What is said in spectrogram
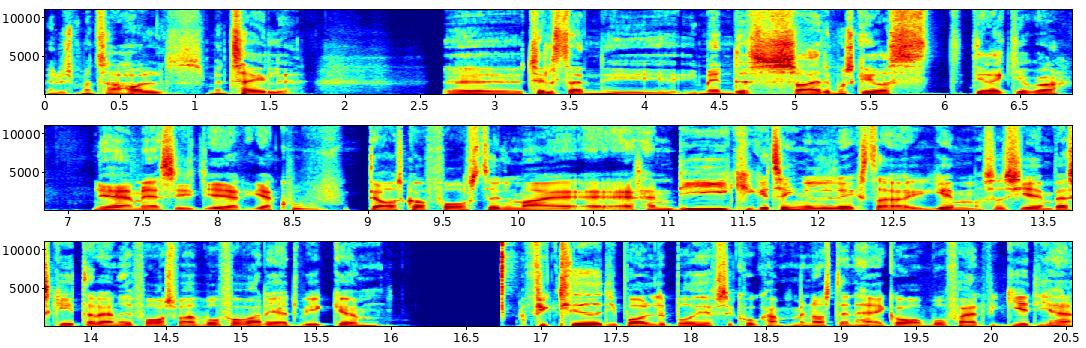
Men hvis man tager holdets mentale øh, tilstand i, i mente, så er det måske også det rigtige at gøre. Ja, men altså, jeg, jeg kunne da også godt forestille mig, at han lige kigger tingene lidt ekstra igennem, og så siger, hvad skete der dernede i forsvaret? Hvorfor var det, at vi ikke Øh, fik klæret de bolde, både i FCK-kampen, men også den her i går? Hvorfor er det, at vi giver de her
